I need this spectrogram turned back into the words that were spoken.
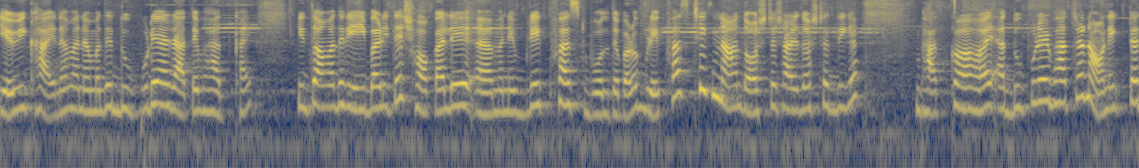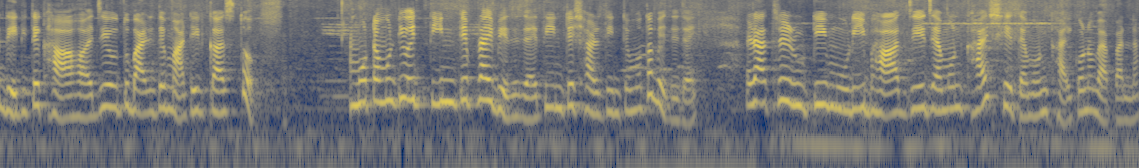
কেউই খায় না মানে আমাদের দুপুরে আর রাতে ভাত খায়। কিন্তু আমাদের এই বাড়িতে সকালে মানে ব্রেকফাস্ট বলতে পারো ব্রেকফাস্ট ঠিক না, দশটা সাড়ে দশটার দিকে ভাত খাওয়া হয়। আর দুপুরের ভাতটা না অনেকটা দেরিতে খাওয়া হয়, যেহেতু বাড়িতে মাটির কাজ তো, মোটামুটি ওই তিনটে প্রায় বেজে যায়, তিনটে সাড়ে তিনটে মতো বেজে যায়। রাত্রে রুটি, মুড়ি, ভাত, যে যেমন খায় সে তেমন খায়, কোনো ব্যাপার না।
